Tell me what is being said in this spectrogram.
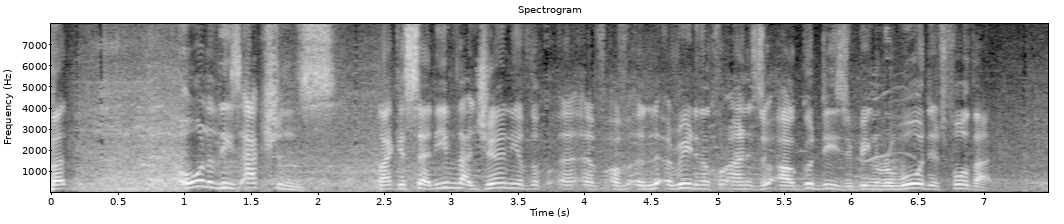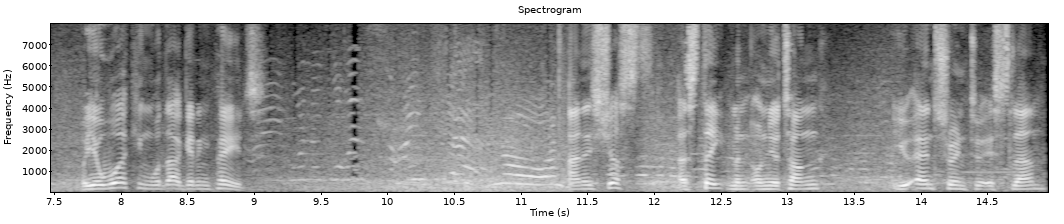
But all of these actions, like I said, even that journey of, the, uh, of, of uh, reading the Quran is are good deeds. You're being rewarded for that, but you're working without getting paid. And it's just a statement on your tongue. You enter into Islam,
